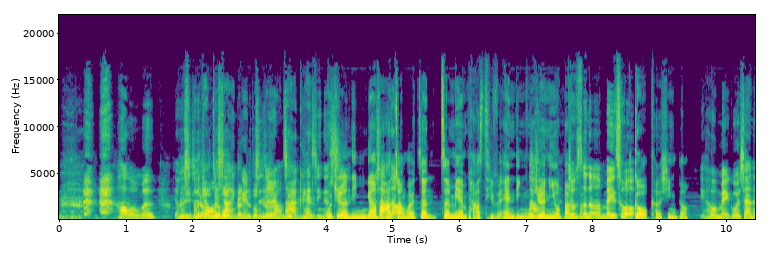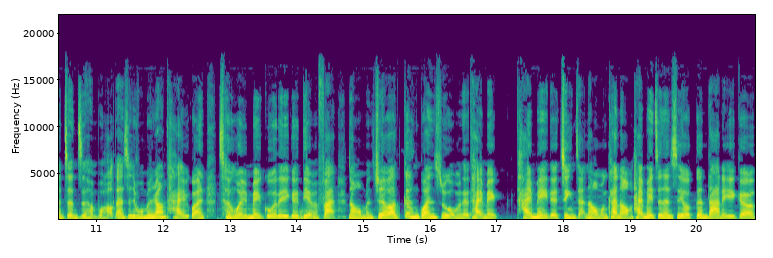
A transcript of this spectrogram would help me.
好，我们让我想一个值得让大家开心的事。我觉得你应该把它转回正正面 positive ending。我觉得你有办法，就是呢，没错，够可心的。以后美国现在的政治很不好，但是我们让台湾成为美国的一个典范，那我们就要更关注我们的台美。台美的进展，那我们看到我们台美真的是有更大的一个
